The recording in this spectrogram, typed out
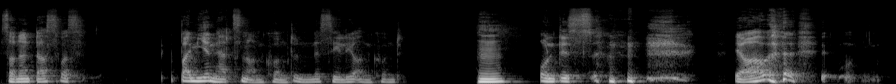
sondern das, was bei mir im Herzen ankommt und in der Seele ankommt. Und das, ja,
